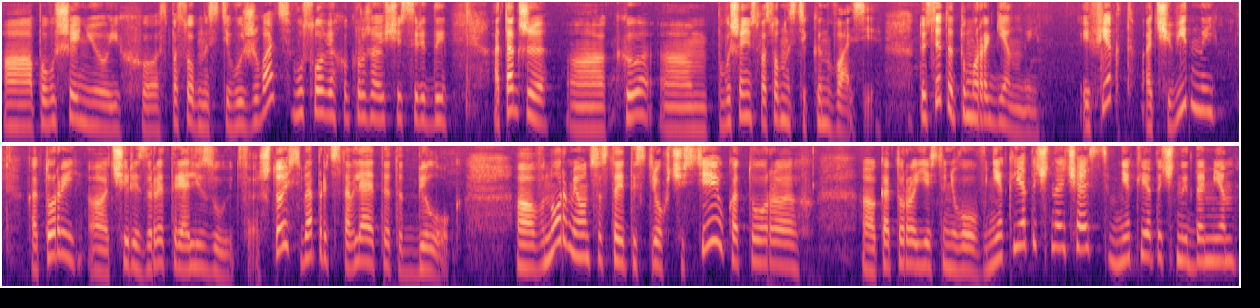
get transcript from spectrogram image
повышению их способности выживать в условиях окружающей среды, а также э, к э, повышению способности к инвазии. То есть это туморогенный эффект, очевидный, который э, через РЭТ реализуется. Что из себя представляет этот белок? В норме он состоит из трех частей, у которых а, которая есть у него внеклеточная часть, внеклеточный домен,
